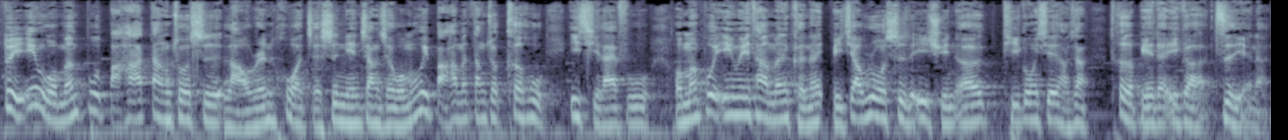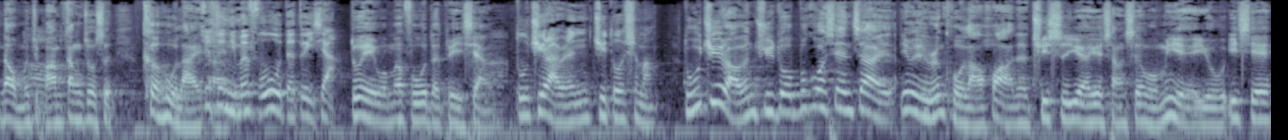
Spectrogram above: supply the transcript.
对，因为我们不把它当作是老人或者是年长者，我们会把他们当作客户一起来服务。我们不会因为他们可能比较弱势的一群而提供一些好像特别的一个字眼了，那我们就把他们当做是客户来，就是你们服务的对象，对我们服务的对象。独居老人居多是吗？独居老人居多，不过现在因为人口老化的趋势越来越上升，我们也有一些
